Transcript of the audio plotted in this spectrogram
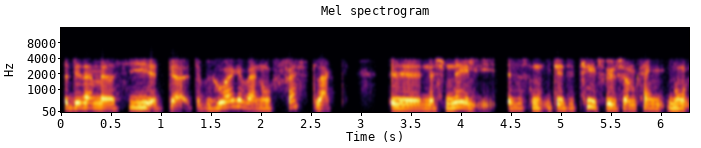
Så det der med at sige, at der, der behøver ikke at være nogen fastlagt øh, national altså sådan identitetsfølelse omkring nogle,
